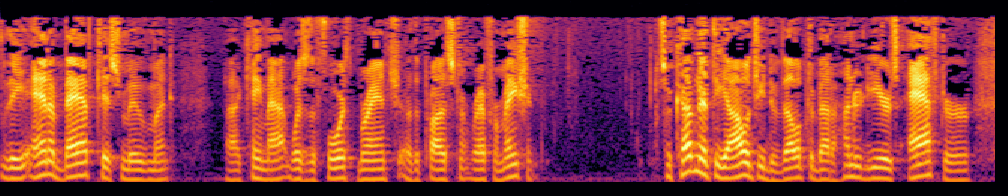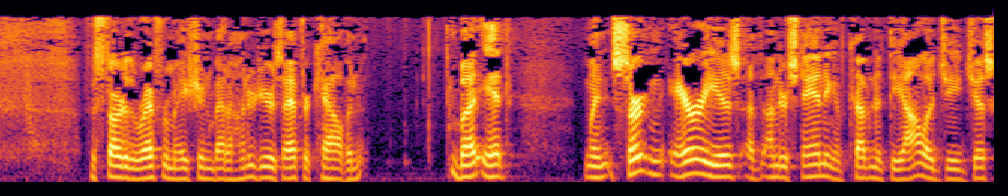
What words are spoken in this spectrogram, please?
the Anabaptist movement uh, came out, was the fourth branch of the Protestant Reformation. So covenant theology developed about 100 years after the start of the Reformation, about 100 years after Calvin. But it, when certain areas of understanding of covenant theology just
